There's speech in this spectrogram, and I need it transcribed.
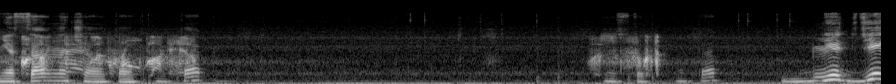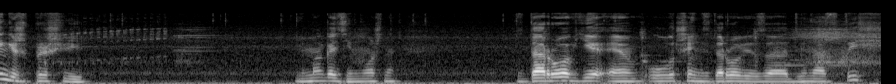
Нет, сам начал. А так, так. Стоп, так. Нет, деньги же пришли. И магазин можно. Здоровье, э, улучшение здоровья за 12 тысяч.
